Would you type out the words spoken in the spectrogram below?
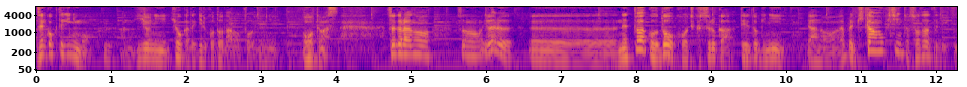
全国的にも、うん、あの非常に評価できることだろうというふうに思ってます。それからあのそのいわゆるネットワークをどう構築するかというときにあのやっぱり機関をきちんと育てていく。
